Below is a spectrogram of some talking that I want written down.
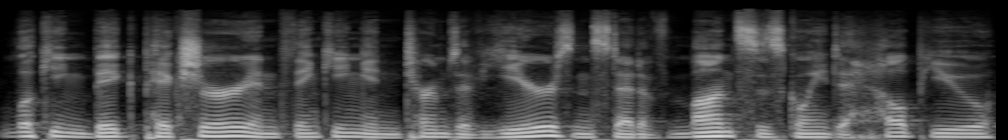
looking big picture and thinking in terms of years instead of months is going to help you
